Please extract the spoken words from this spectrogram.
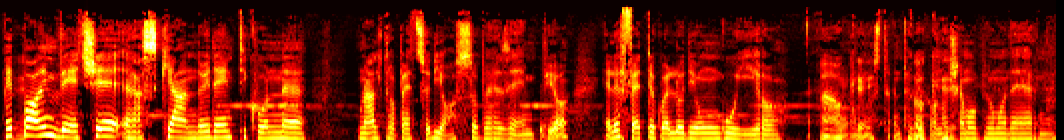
e Ok. poi invece raschiando i denti con eh, un altro pezzo di osso per esempio e l'effetto è quello di un guiro Ah, È ok. uno strumento che Ok. conosciamo più moderno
